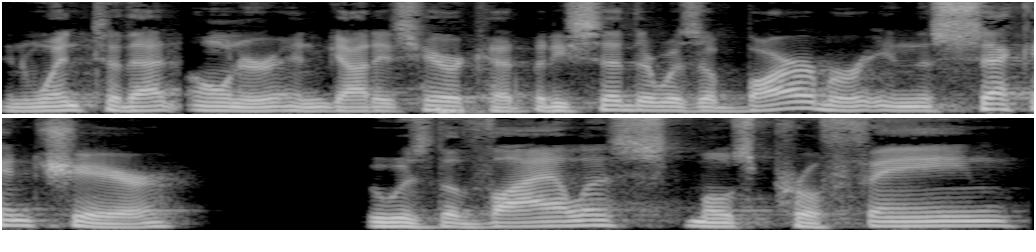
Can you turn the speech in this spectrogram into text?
and went to that owner and got his haircut. But he said there was a barber in the second chair who was the vilest, most profane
